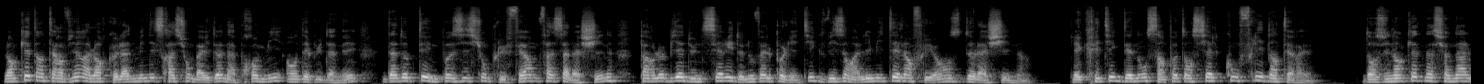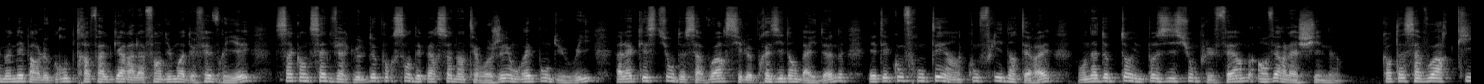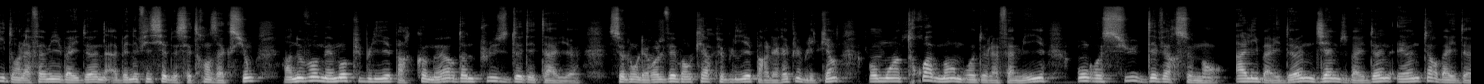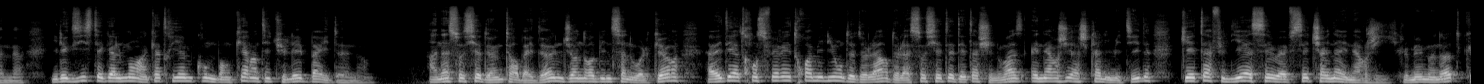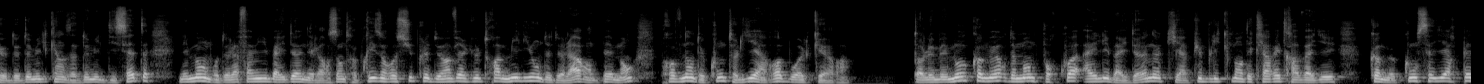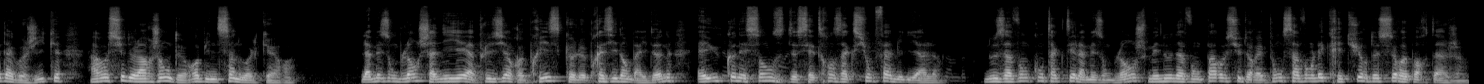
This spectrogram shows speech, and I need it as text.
L'enquête intervient alors que l'administration Biden a promis en début d'année d'adopter une position plus ferme face à la Chine par le biais d'une série de nouvelles politiques visant à limiter l'influence de la Chine. Les critiques dénoncent un potentiel conflit d'intérêts. Dans une enquête nationale menée par le groupe Trafalgar à la fin du mois de février, 57,2% des personnes interrogées ont répondu oui à la question de savoir si le président Biden était confronté à un conflit d'intérêts en adoptant une position plus ferme envers la Chine. Quant à savoir qui dans la famille Biden a bénéficié de ces transactions, un nouveau mémo publié par Comer donne plus de détails. Selon les relevés bancaires publiés par les républicains, au moins trois membres de la famille ont reçu des versements. Ali Biden, James Biden et Hunter Biden. Il existe également un quatrième compte bancaire intitulé Biden. Un associé de Hunter Biden, John Robinson Walker, a aidé à transférer 3 millions de dollars de la société d'État chinoise Energy HK Limited, qui est affiliée à CEFC China Energy. Le mémo note que de 2015 à 2017, les membres de la famille Biden et leurs entreprises ont reçu plus de 1,3 million de dollars en paiement provenant de comptes liés à Rob Walker. Dans le mémo, Comer demande pourquoi Hailey Biden, qui a publiquement déclaré travailler comme conseillère pédagogique, a reçu de l'argent de Robinson Walker la Maison-Blanche a nié à plusieurs reprises que le président Biden ait eu connaissance de ces transactions familiales. Nous avons contacté la Maison-Blanche, mais nous n'avons pas reçu de réponse avant l'écriture de ce reportage.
